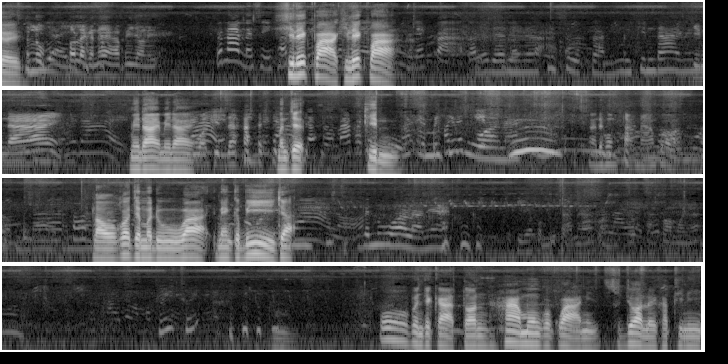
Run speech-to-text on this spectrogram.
เลย สรุปต้นอะไรกันแน่ครับพี่ยองนี้ก็นั่นน่ะสิขี้เล็กป่าขี้เล็กป่า ขี้เล็กป่าก็เดี๋ยวเดี๋ยวเดี๋ยวพิสูจน์ก่อนมันกินได้ไหมกินได้ ไม่ได้ไม่ได้ไม่ได้ วัวกินได้ มันจะแต่ส่วนมากเขากินเอ็มไม่ใช่วัวนะอะเดี๋ยวผมตักน้ำก่อน เราก็จะมาดูว่าแมงกะบี้จะ เป็นวัวเหรอเนี่ยทุยทุย โอ้บรรยากาศตอนห้าโมงกว่าๆนี่สุดยอดเลยครับที่นี่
